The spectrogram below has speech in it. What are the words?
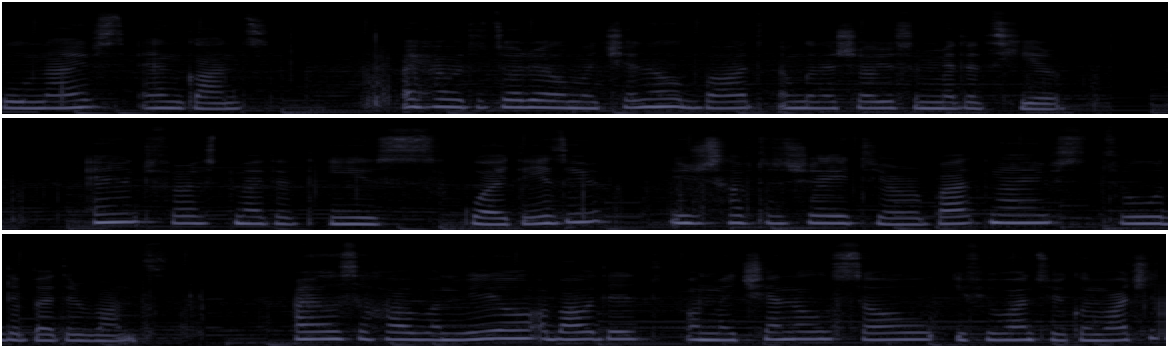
cool knives and guns. I have a tutorial on my channel, but I'm gonna show you some methods here. And first method is quite easy. You just have to trade your bad knives to the better ones. I also have one video about it on my channel, so if you want you can watch it.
